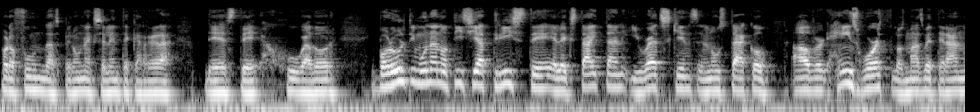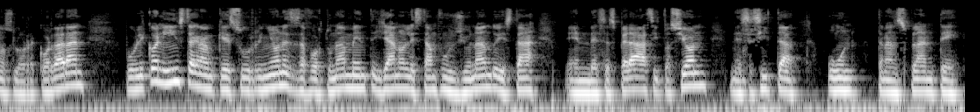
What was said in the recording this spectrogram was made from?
profundas, pero una excelente carrera de este jugador. por último, una noticia triste, el ex-Titan y Redskins, el nose tackle Albert Hainsworth, los más veteranos lo recordarán, publicó en Instagram que sus riñones desafortunadamente ya no le están funcionando y está en desesperada situación, necesita un trasplante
